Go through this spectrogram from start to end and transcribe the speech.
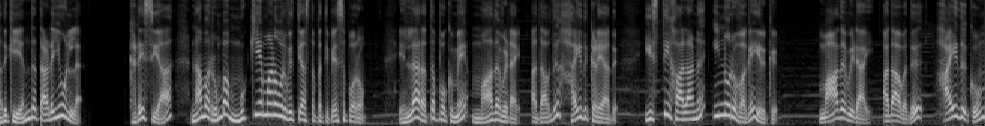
அதுக்கு எந்த தடையும் இல்லை. கடைசியா நாம ரொம்ப முக்கியமான ஒரு வித்தியாசத்தை பத்தி பேச போறோம். எல்லா ரத்தப்போக்குமே மாதவிடாய் அதாவது ஹைது கிடையாது. இஸ்திஹாலான்னு இன்னொரு வகை இருக்கு. மாதவிடாய் அதாவது ஹைதுக்கும்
